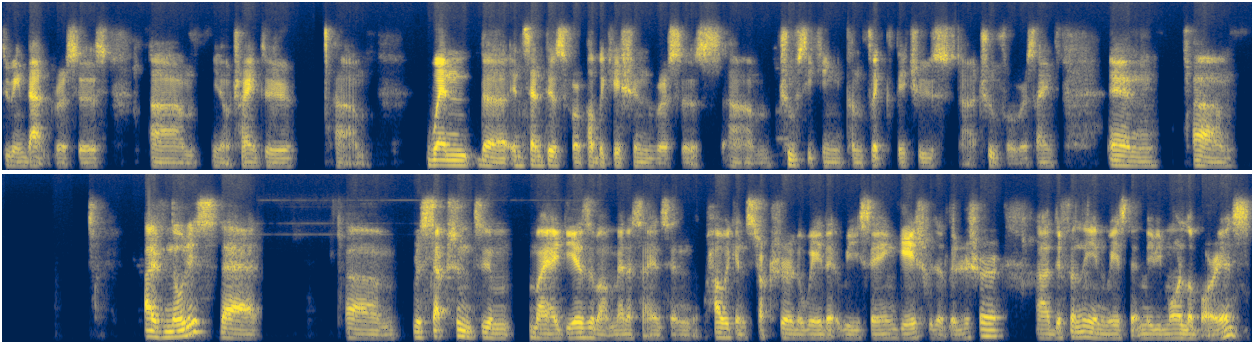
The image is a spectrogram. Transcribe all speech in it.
doing that versus um, you know trying to um, when the incentives for publication versus um, truth seeking conflict, they choose uh, truth over science. And um, I've noticed that um, reception to my ideas about meta science and how we can structure the way that we say engage with the literature uh, differently in ways that may be more laborious.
